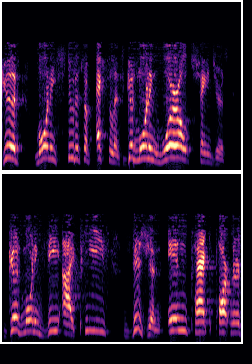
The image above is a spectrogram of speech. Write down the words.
Good morning, students of excellence. Good morning, world changers. Good morning, VIPs, Vision Impact Partners.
